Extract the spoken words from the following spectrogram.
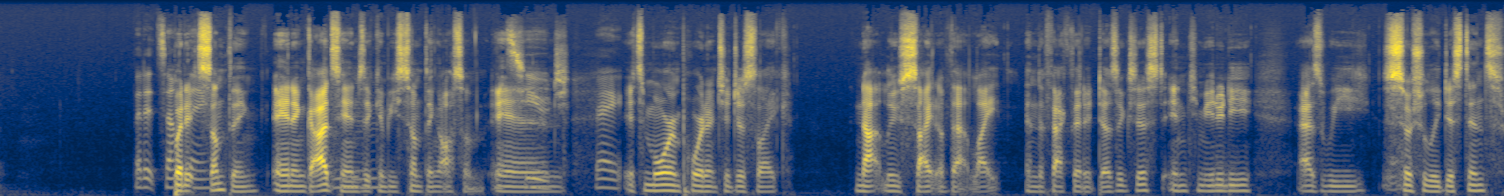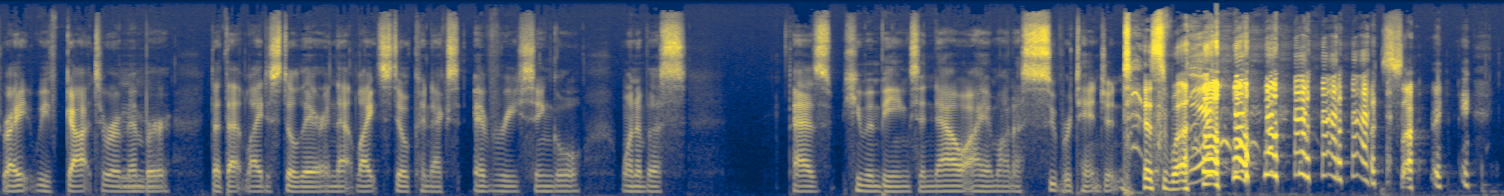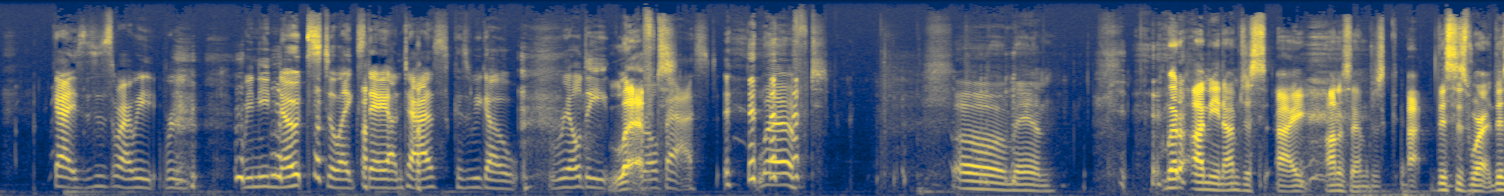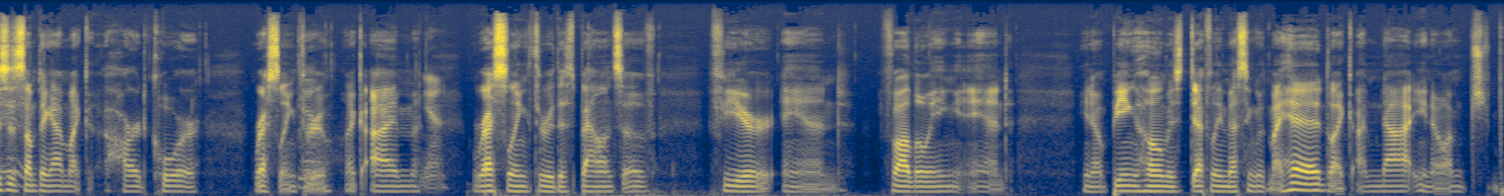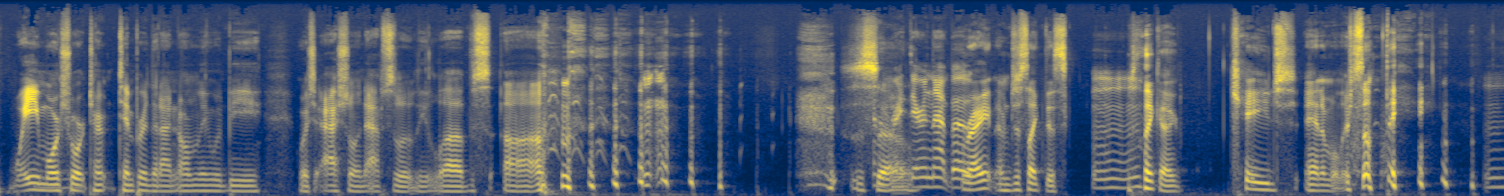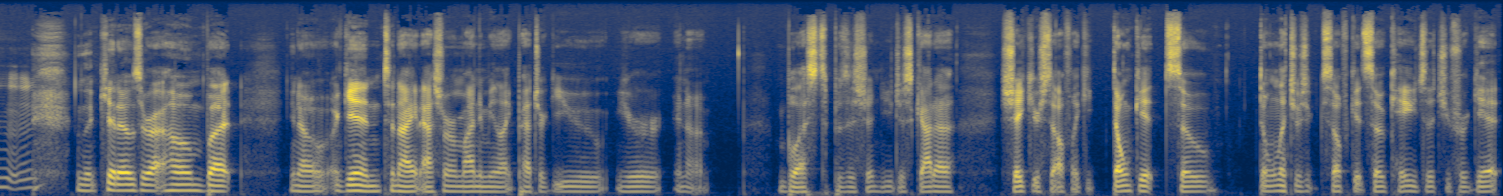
But it's something. but it's something. And in God's hands, it Mhm. can be something awesome. It's and huge. Right. it's more important to just like not lose sight of that light and the fact that it does exist in community as we Yeah. socially distance right we've got to mm-hmm. remember that that light is still there and that light still connects every single one of us as human beings and now i am on a super tangent as well sorry Guys, this is why we we we need notes to like stay on task because we go real deep, Left. real fast. left. Oh man. But I mean, I'm just I honestly I'm just I, this is where this is something I'm like hardcore wrestling Yeah. through. Like I'm yeah. wrestling through this balance of fear and following and you know being home is definitely messing with my head like i'm not you know i'm way more Mhm. short term tempered than i normally would be which ashlyn absolutely loves um so right there in that boat. right i'm just like this Mm-hmm. like a caged animal or something Mm-hmm. and the kiddos are at home but you know again tonight ashley reminded me like patrick you you're in a blessed position you just gotta shake yourself like you don't get so don't let yourself get so caged that you forget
